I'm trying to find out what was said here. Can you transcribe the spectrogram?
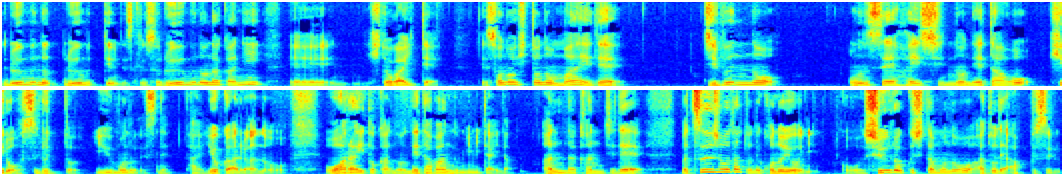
ルームの、ルームっていうんですけど、そのルームの中に、えー人がいて、で、その人の前で自分の音声配信のネタを披露するというものですね。はい。よくあるあの、お笑いとかのネタ番組みたいな、あんな感じで、まあ、通常だとね、このように、こう、収録したものを後でアップする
